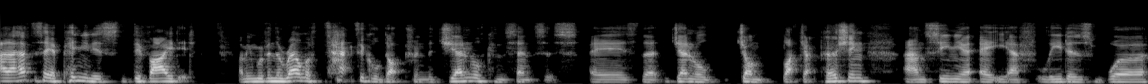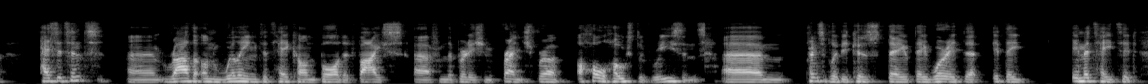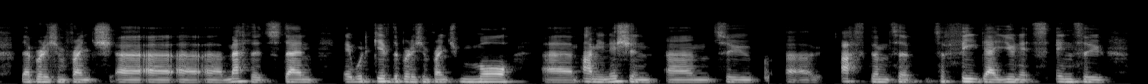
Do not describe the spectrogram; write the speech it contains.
and I have to say, opinion is divided. I mean, within the realm of tactical doctrine, the general consensus is that General John Blackjack Pershing and senior AEF leaders were hesitant, um, rather unwilling to take on board advice uh, from the British and French for a, a whole host of reasons. Um, principally because they they worried that if they imitated their British and French uh, uh, uh, uh methods, then it would give the British and French more um, ammunition um, to uh, ask them to to feed their units into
